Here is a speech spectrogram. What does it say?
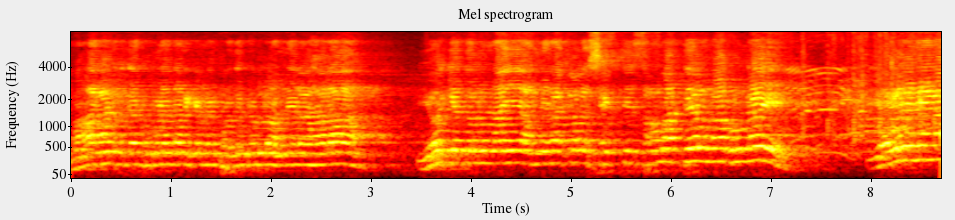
మహానాడు జరుపుకోవడానికి మేము పొద్దుటూరులో అన్ని రకాల యోగ్యతలు ఉన్నాయి అన్ని రకాల శక్తి సామర్థ్యాలు మాకు ఉన్నాయి. ఎవరినైనా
